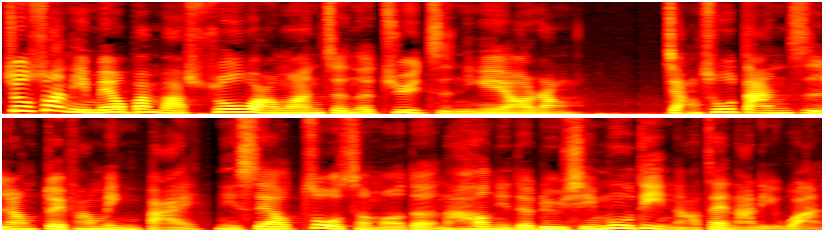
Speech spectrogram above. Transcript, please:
就算你没有办法说完完整的句子，你也要让。讲出单字，让对方明白你是要做什么的，然后你的旅行目的，然后在哪里玩。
